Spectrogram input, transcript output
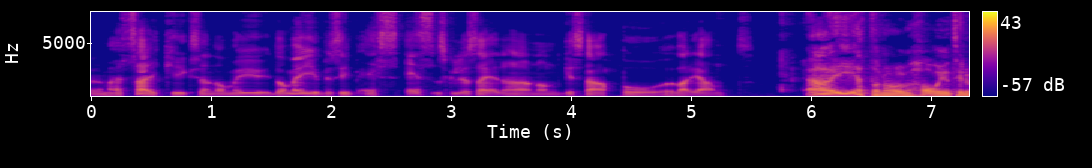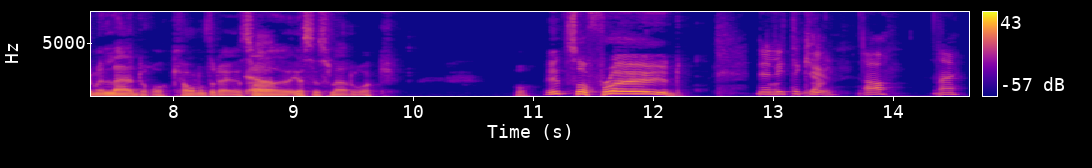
De här psychicsen, de är ju, de är ju i princip SS skulle jag säga. Den här någon Gestapo-variant. Ja, i ettan har, har ju till och med läderrock, har de inte det? Så Ja. SS-läderrock. It's afraid! Det är lite kul. Ja, nej.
